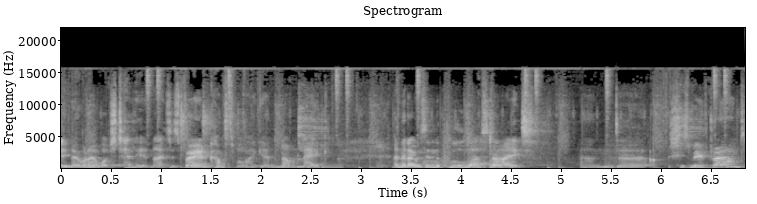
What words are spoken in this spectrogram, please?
you know when I watch telly at night, it's very uncomfortable. I get a numb leg. And then I was in the pool last night, and uh, she's moved around.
